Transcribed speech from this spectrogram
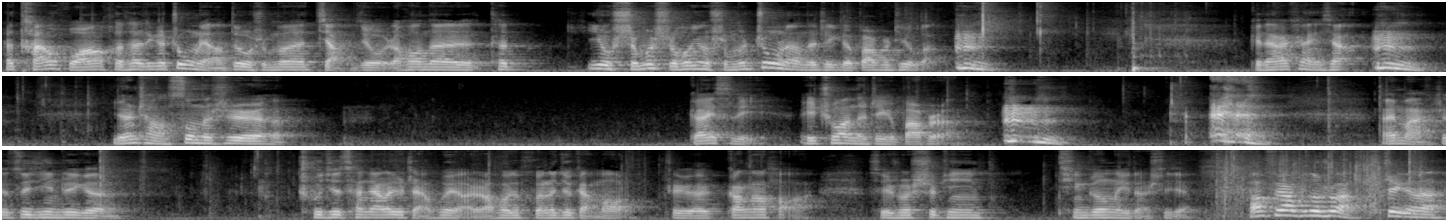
它弹簧和它这个重量都有什么讲究。然后呢，它用什么时候用什么重量的这个 buffer tube，给大家看一下，原厂送的是 Geissele H1 的这个 buffer 啊。哎呀妈呀，这最近这个出去参加了个展会啊，然后就回来就感冒了，这个刚刚好啊，所以说视频停更了一段时间。好，废话不多说啊，这个呢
